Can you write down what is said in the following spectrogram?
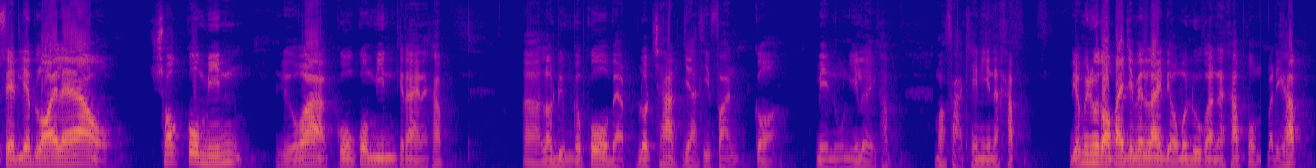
เสร็จเรียบร้อยแล้วช็อกโกมินท์หรือว่าโกโก้มินท์ก็ได้นะครับ เราดื่มกับโก้แบบรสชาติยาสีฟันก็เมนูนี้เลยครับ มาฝากแค่นี้นะครับ เดี๋ยวเมนูต่อไปจะเป็นอะไรเดี๋ยวมาดูกันนะครับผมสวัสดีครับ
